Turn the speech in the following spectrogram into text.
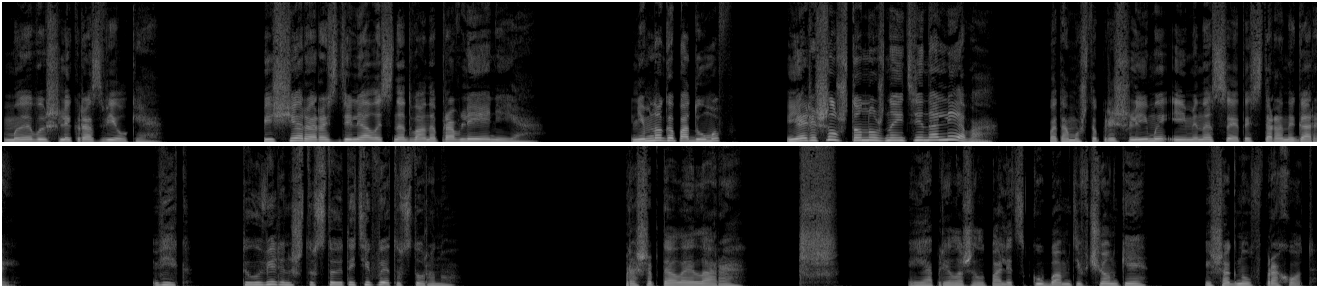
мы вышли к развилке. Пещера разделялась на два направления. Немного подумав, я решил, что нужно идти налево, потому что пришли мы именно с этой стороны горы. «Вик, ты уверен, что стоит идти в эту сторону?» Прошептала Элара. «Тш!» Я приложил палец к губам девчонки и шагнул в проход.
